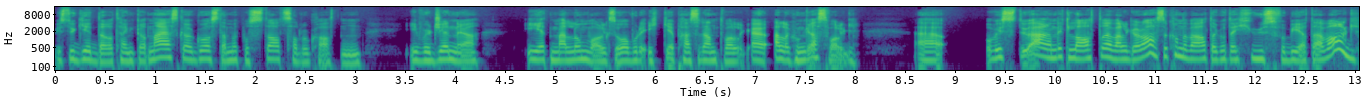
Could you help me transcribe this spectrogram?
Hvis du gidder å tenke at nei, jeg skal gå og stemme på statsadvokaten i Virginia i et mellomvalgsår hvor det ikke er presidentvalg eh, eller kongressvalg. Uh, og hvis du er en litt latere velger da, så kan det være at det har gått deg hus forbi at det er valg.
